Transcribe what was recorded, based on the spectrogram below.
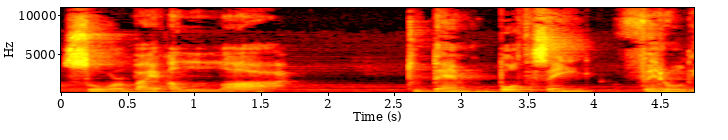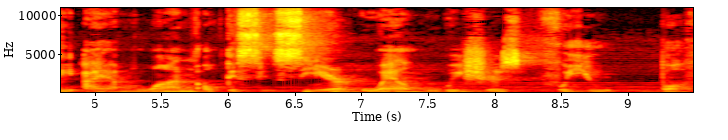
swore by Allah to them both saying, Verily, I am one of the sincere well wishers for you both.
